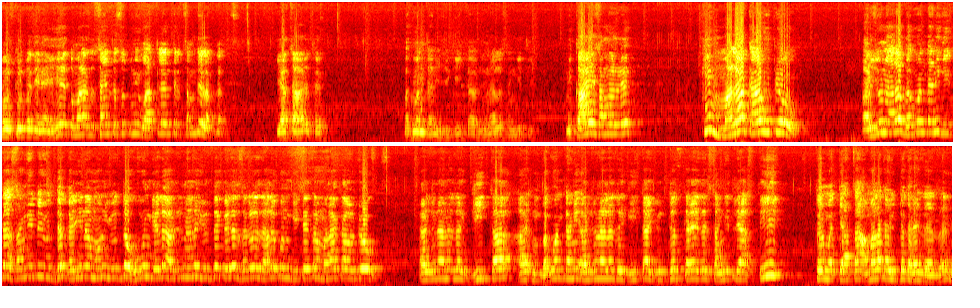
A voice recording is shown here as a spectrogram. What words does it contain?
संस्कृतमध्ये नाही. हे तुम्हाला जसं सांगितलं तसं तुम्ही वाचल्यानंतर समजेल आपल्याला याचा अर्थ भगवंताने जी गीता अर्जुनाला सांगितली. मी काय सांगले की मला काय उपयोग? अर्जुनाला भगवंतानी गीता सांगितली युद्ध करीना म्हणून युद्ध होऊन गेलं. अर्जुनानं युद्ध केलं सगळं झालं पण गीतेचा मला काय उपयोग? अर्जुनानं जर गीता भगवंतानी अर्जुनाला जर गीता युद्धच करायचं जर सांगितली असती तर मग त्याचा आम्हाला काय युद्ध करायचं याचं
